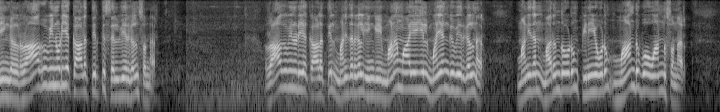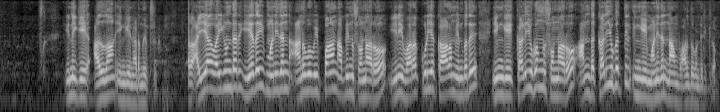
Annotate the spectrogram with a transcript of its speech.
நீங்கள் ராகுவினுடைய காலத்திற்கு செல்வீர்கள்னு சொன்னார். ராகுவினுடைய காலத்தில் மனிதர்கள் இங்கே மனமாயையில் மயங்குவீர்கள்னர் மனிதன் மருந்தோடும் பிணியோடும் மாண்டு போவான்னு சொன்னார். இன்னைக்கு அதுதான் இங்கே நடந்துட்டு இருக்கு. ஐயா வைகுண்டர் எதை மனிதன் அனுபவிப்பான் அப்படின்னு சொன்னாரோ இனி வரக்கூடிய காலம் என்பது இங்கே கலியுகம்னு சொன்னாரோ அந்த கலியுகத்தில் இங்கே மனிதன் நாம் வாழ்ந்து கொண்டிருக்கிறோம்.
